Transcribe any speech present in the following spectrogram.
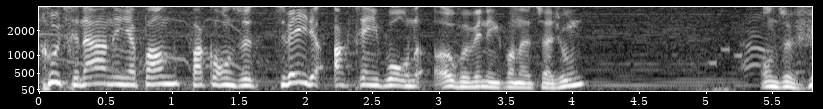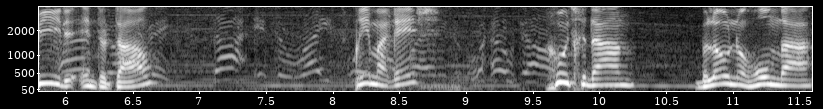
Goed gedaan in Japan. Pakken onze tweede achtereenvolgende overwinning van het seizoen. Onze vierde in totaal. Prima race. Goed gedaan. Belonen Honda.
